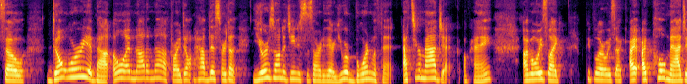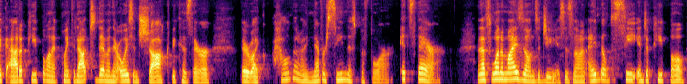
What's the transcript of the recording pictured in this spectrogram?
so don't worry about, oh, I'm not enough, or I don't have this, or I don't. Your zone of genius is already there. You were born with it. That's your magic. Okay. I'm always like, people are always like, I, I pull magic out of people and I point it out to them, and they're always in shock because they're they're like, how have I never seen this before? It's there. And that's one of my zones of genius is that I'm able to see into people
